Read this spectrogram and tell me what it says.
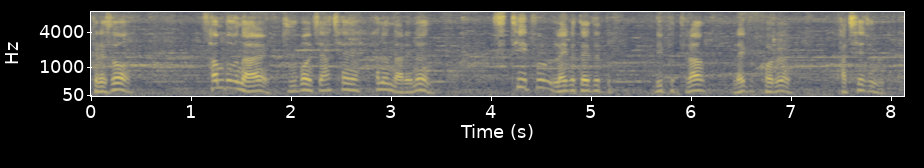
그래서 3부 날두 번째 하체 하는 날에는 스티프 레그 데드 리프트랑 레그컬을 같이 해줍니다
